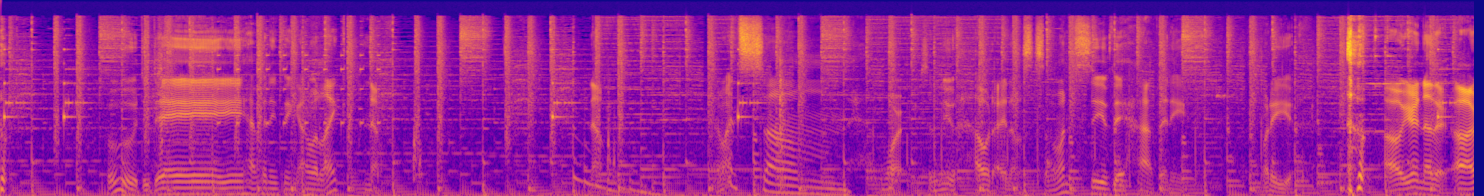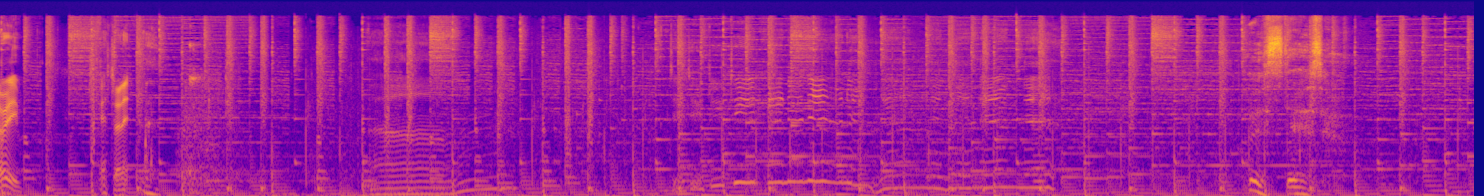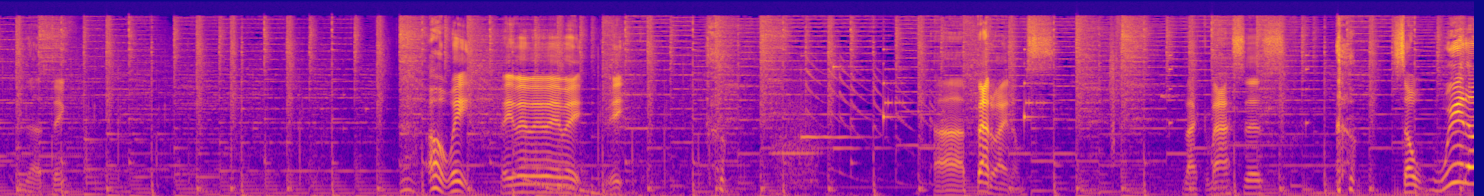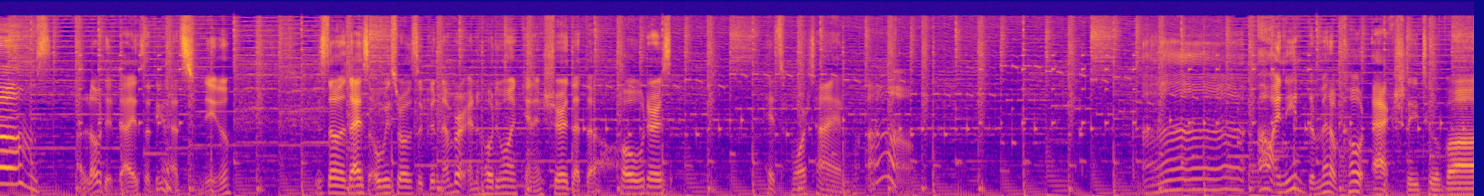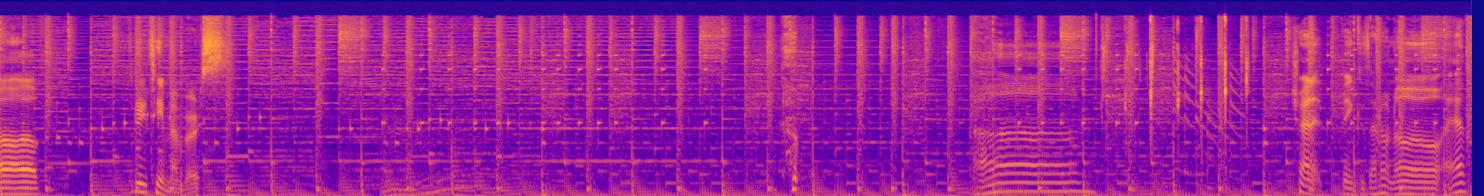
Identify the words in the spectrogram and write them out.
Ooh, do they have anything I would like? No. No. I want some more, some new held items. So I want to see if they have any. What are you? oh, you're another. Oh, I already. Yeah, done it. What's this? Nothing. Oh wait, wait, wait, wait, wait, wait, wait. uh, battle items. Black masses. Sweetums! A loaded dice. I think that's new. This loaded dice always rolls a good number, and holding one can ensure that the holders hits more time. Oh. Uh, oh, I need the metal coat actually to evolve three team members. um, trying to think because I don't know. I have,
